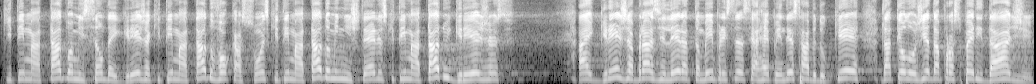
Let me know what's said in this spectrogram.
que tem matado a missão da igreja, que tem matado vocações, que tem matado ministérios, que tem matado igrejas. A igreja brasileira também precisa se arrepender, sabe do que? Da teologia da prosperidade,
